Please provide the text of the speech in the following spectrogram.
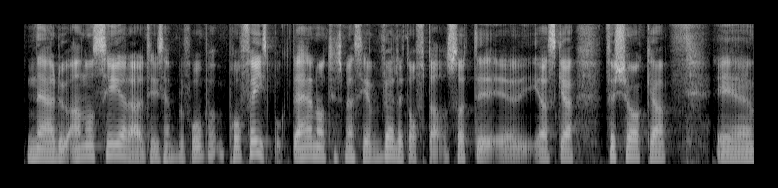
när du annonserar till exempel på, på Facebook. Det här är något som jag ser väldigt ofta, så att eh, jag ska försöka eh,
